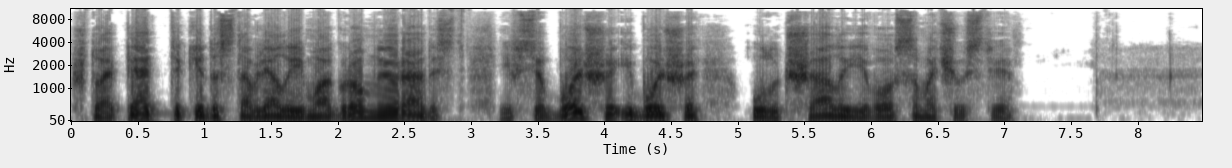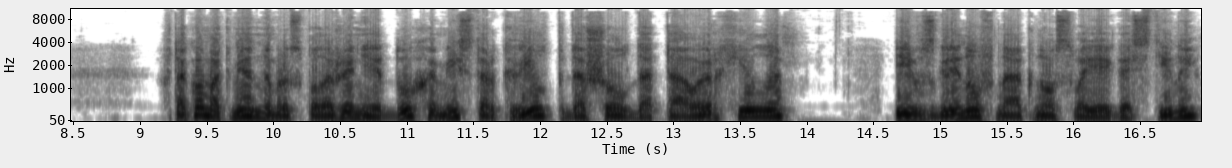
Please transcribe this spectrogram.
что опять-таки доставляло ему огромную радость и все больше и больше улучшало его самочувствие. В таком отменном расположении духа мистер Квилп дошел до Тауэрхилла, и, взглянув на окно своей гостиной,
